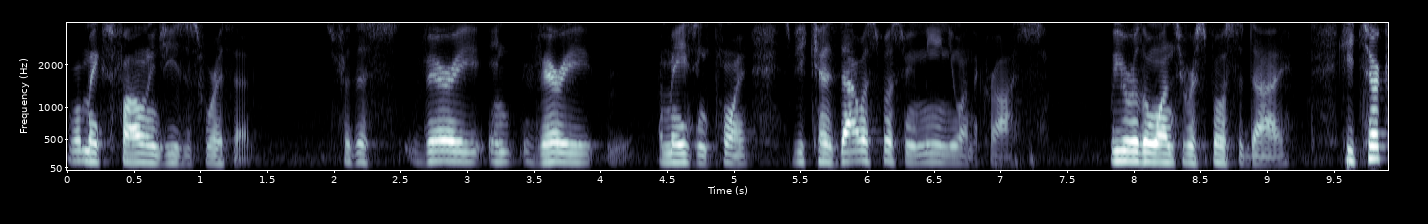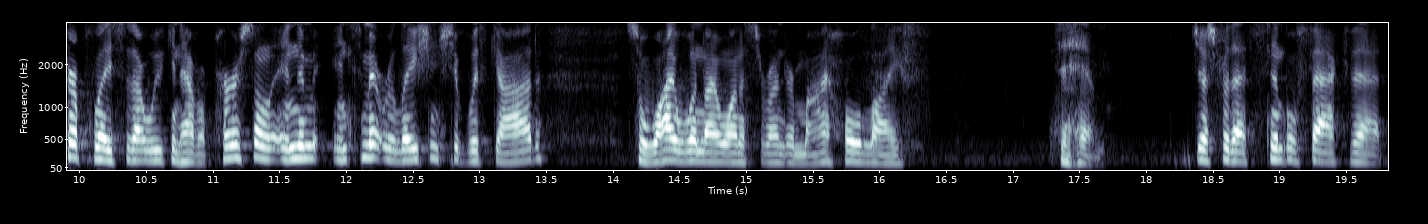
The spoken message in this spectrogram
What makes following Jesus worth it? For this very, very amazing point, is because that was supposed to be me and you on the cross. We were the ones who were supposed to die. He took our place so that we can have a personal, intimate relationship with God. So why wouldn't I want to surrender my whole life to Him? Just for that simple fact that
